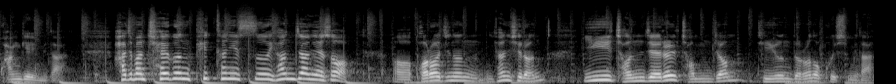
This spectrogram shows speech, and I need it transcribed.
관계입니다. 하지만 최근 피트니스 현장에서 어, 벌어지는 현실은 이 전제를 점점 뒤흔들어 놓고 있습니다.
